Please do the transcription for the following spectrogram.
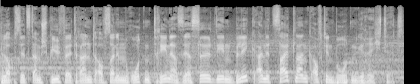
Klopp sitzt am Spielfeldrand auf seinem roten Trainersessel, den Blick eine Zeit lang auf den Boden gerichtet.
